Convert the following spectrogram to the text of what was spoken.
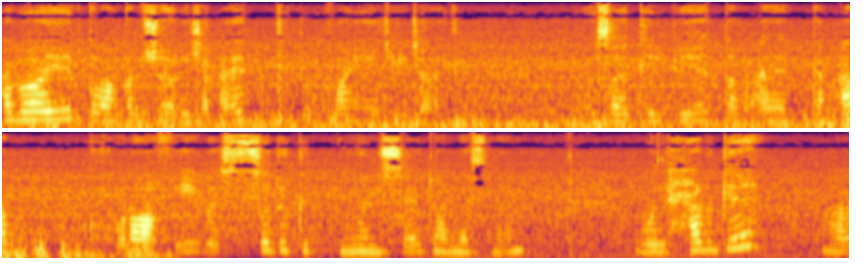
حبايب طبعا قبل شوي رجعت بالثانية هيك رجعت وصلت للبيت. طبعا التعب خرافي بس صدق منسى تونسنا والحرقة هاي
